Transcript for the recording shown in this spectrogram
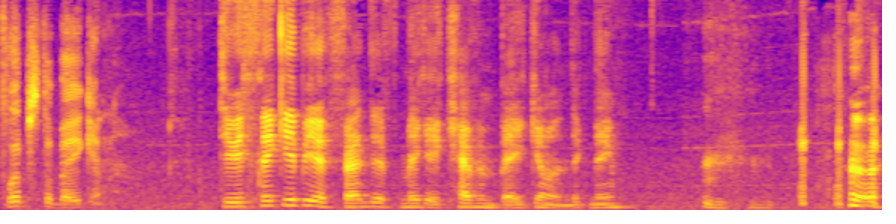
flips the bacon. Do you think he'd be offended if make a Kevin Bacon a nickname? the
